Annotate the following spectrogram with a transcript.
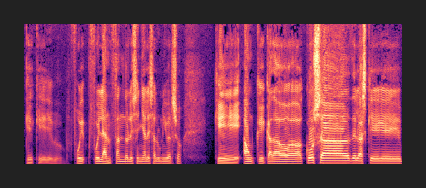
que, fue, fue lanzándole señales al universo que aunque cada cosa de las que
